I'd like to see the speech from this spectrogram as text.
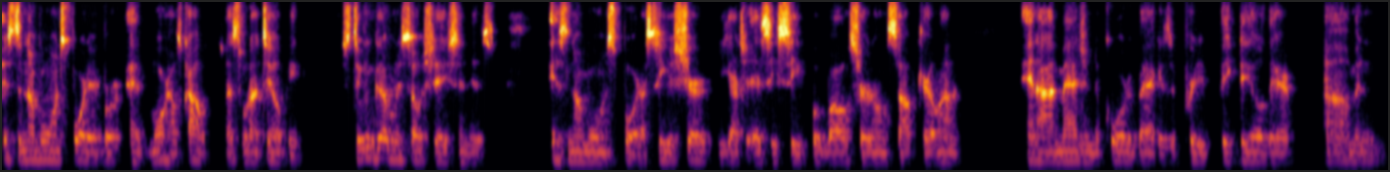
it's the number one sport at, at Morehouse College. That's what I tell people. Student Government Association is is number one sport. I see your shirt. You got your SEC football shirt on, South Carolina, and I imagine the quarterback is a pretty big deal there. Um, and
